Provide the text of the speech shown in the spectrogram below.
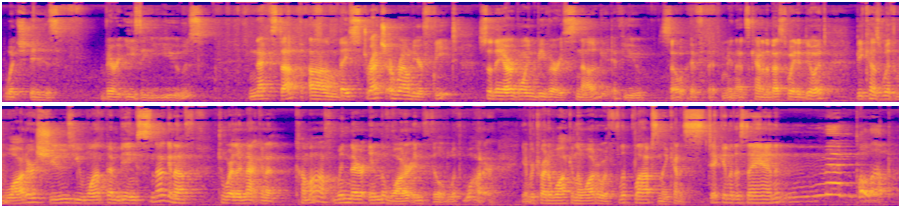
which is very easy to use. Next up, um, they stretch around your feet, so they are going to be very snug if you, so if, I mean, that's kind of the best way to do it, because with water shoes, you want them being snug enough to where they're not gonna come off when they're in the water and filled with water. You ever try to walk in the water with flip-flops and they kind of stick into the sand and then pull up?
